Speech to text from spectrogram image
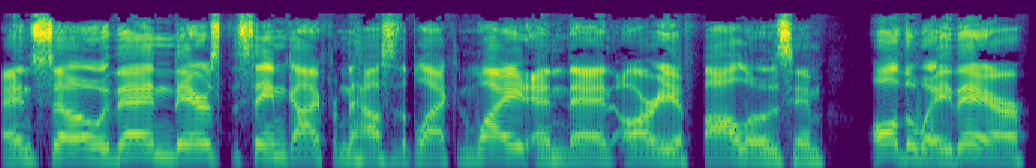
And so then there's the same guy from the House of the Black and White, and then Arya follows him all the way there.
